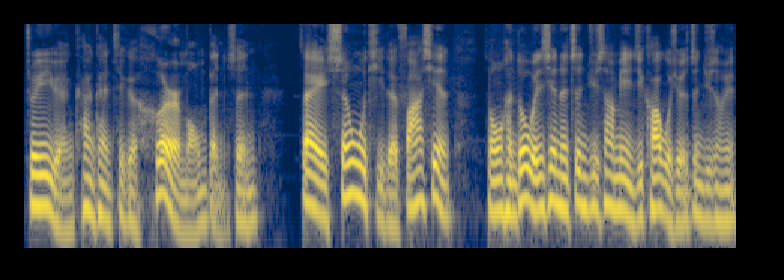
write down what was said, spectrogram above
追源，看看这个荷尔蒙本身在生物体的发现，从很多文献的证据上面以及考古学的证据上面，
